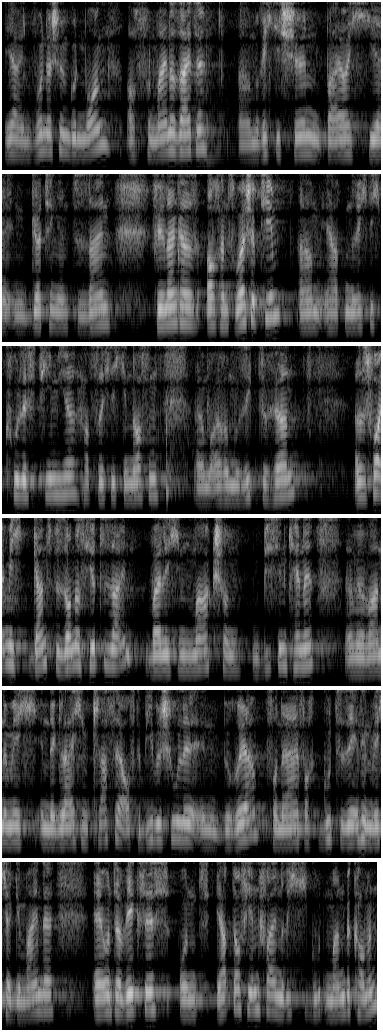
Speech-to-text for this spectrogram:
Ja, einen wunderschönen guten Morgen, auch von meiner Seite. Ähm, richtig schön bei euch hier in Göttingen zu sein. Vielen Dank auch ans Worship-Team. Ähm, ihr habt ein richtig cooles Team hier, habt es richtig genossen, ähm, eure Musik zu hören. Also es freut mich ganz besonders hier zu sein, weil ich den Marc schon ein bisschen kenne. Äh, wir waren nämlich in der gleichen Klasse auf der Bibelschule in Berühr, von daher einfach gut zu sehen, in welcher Gemeinde er unterwegs ist. Und ihr habt auf jeden Fall einen richtig guten Mann bekommen.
